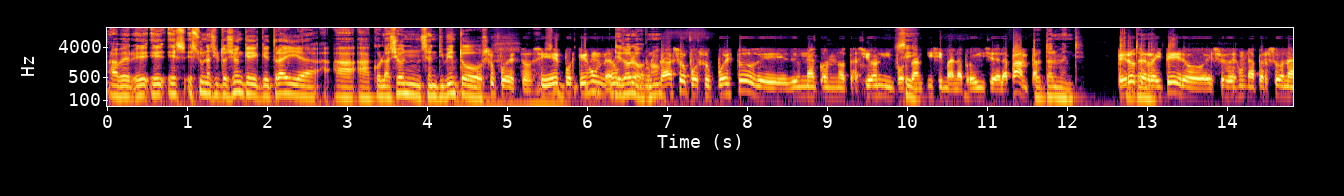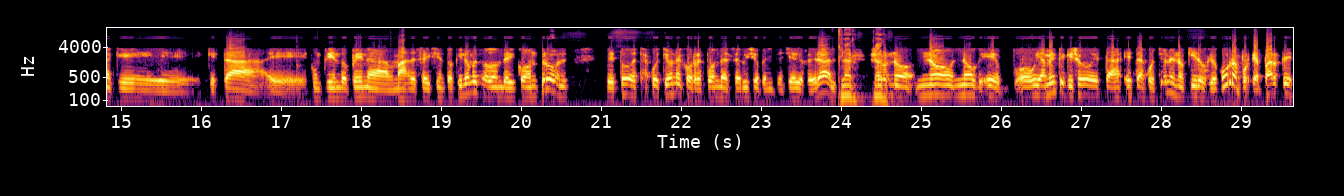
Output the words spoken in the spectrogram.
a ver, eh, es, es una situación que, trae a, colación sentimientos... Por supuesto, sí, es porque es un, de dolor, un, caso, por supuesto, de, una connotación importantísima en la provincia de La Pampa. Totalmente. Pero te reitero, eso es una persona que, que está cumpliendo pena más de 600 kilómetros, donde el control de todas estas cuestiones corresponde al Servicio Penitenciario Federal. Claro, Yo no, no, no, eh, obviamente que yo estas estas cuestiones no quiero que ocurran, porque aparte,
